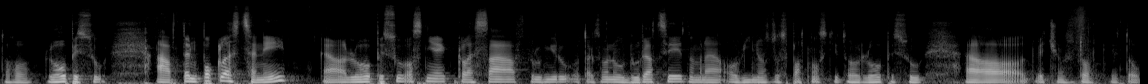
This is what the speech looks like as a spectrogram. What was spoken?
toho dluhopisu. A ten pokles ceny dluhopisu vlastně klesá v průměru o takzvanou duraci, znamená o výnos do splatnosti toho dluhopisu. Většinou to, je to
